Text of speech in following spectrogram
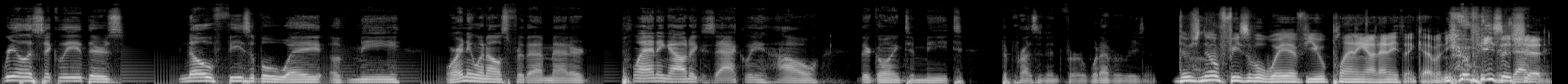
realistically, there's no feasible way of me, or anyone else for that matter, planning out exactly how they're going to meet the president for whatever reason. There's no feasible way of you planning out anything, Kevin. You piece of shit.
